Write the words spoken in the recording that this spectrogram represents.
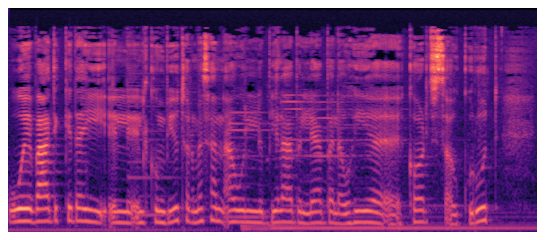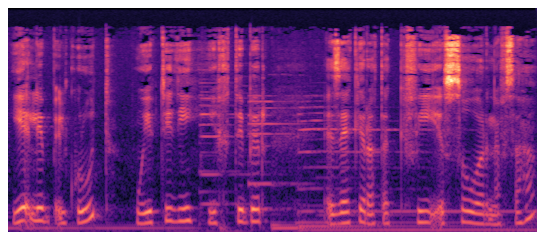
وبعد كده الكمبيوتر مثلا أو اللي بيلعب اللعبة لو هي cards أو كروت يقلب الكروت ويبتدي يختبر ذاكرتك في الصور نفسها.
